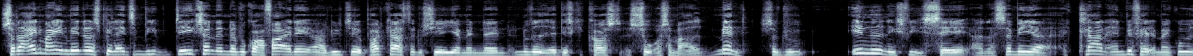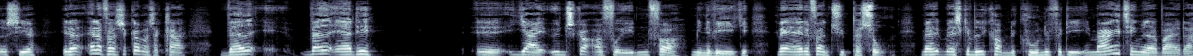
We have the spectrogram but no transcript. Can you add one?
Så der er rigtig mange elementer, der spiller ind. Som vi, det er ikke sådan, at når du går herfra i dag og har lyttet til podcast, at du siger, jamen øh, nu ved jeg, at det skal koste så og så meget. Men som du indledningsvis sagde, Anders, så vil jeg klart anbefale, at man går ud og siger, eller allerførst så gør man sig klart, hvad, hvad er det, øh, jeg ønsker at få inden for mine vægge? Hvad er det for en type person? Hvad, hvad skal vedkommende kunne? Fordi en marketingmedarbejder,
